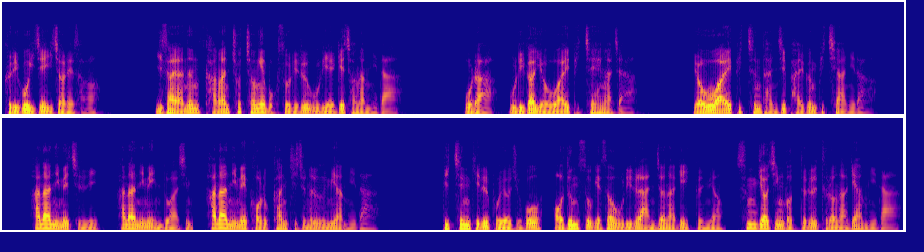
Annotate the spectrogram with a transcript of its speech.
그리고 이제 2절에서 이사야는 강한 초청의 목소리를 우리에게 전합니다. 오라, 우리가 여호와의 빛에 행하자. 여호와의 빛은 단지 밝은 빛이 아니라 하나님의 진리, 하나님의 인도하심, 하나님의 거룩한 기준을 의미합니다. 빛은 길을 보여주고 어둠 속에서 우리를 안전하게 이끌며 숨겨진 것들을 드러나게 합니다.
